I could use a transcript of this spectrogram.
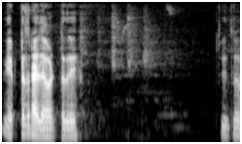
एकटंच राहिलं वाटतं ते. तिथं.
